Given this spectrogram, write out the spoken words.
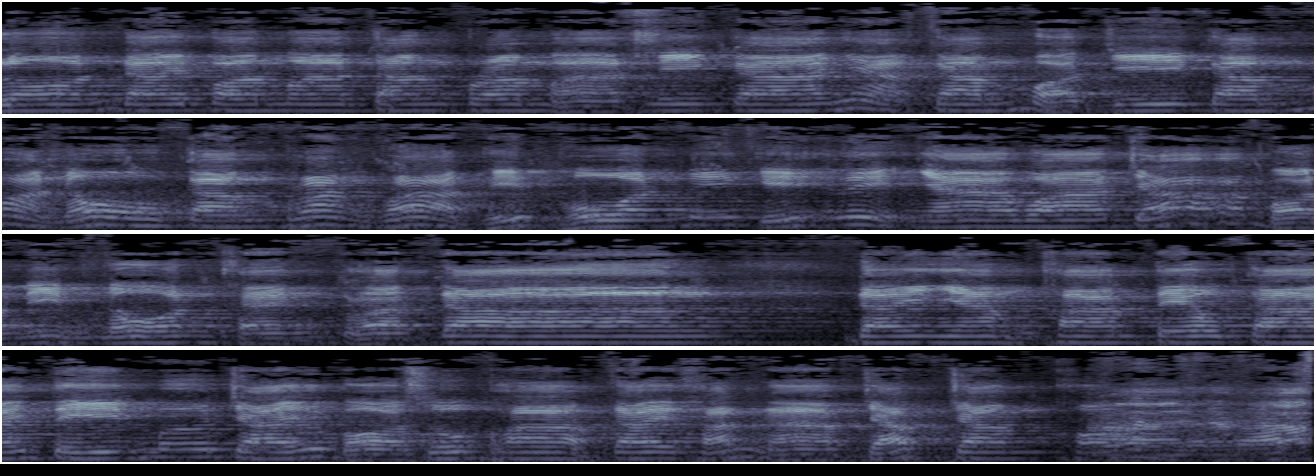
หลอนได้ประมาทตังประมาทมีกายกรรมวจีกรรมมโนกรรมพรั่งพลาดผิดพวนมีกิริยาวาจาบ่อนิ่มนวลแข็งกระด้างได้ย่ำคามเตียวกายตีนมือใจบ่อสุภาพได้ขันอาบจับจำขอได้นะครับ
